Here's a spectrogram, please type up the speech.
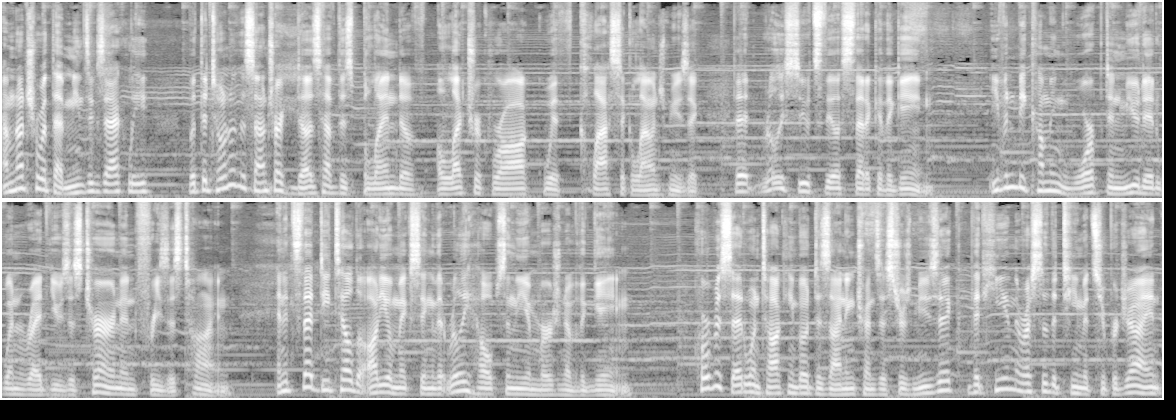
I'm not sure what that means exactly, but the tone of the soundtrack does have this blend of electric rock with classic lounge music that really suits the aesthetic of the game, even becoming warped and muted when Red uses turn and freezes time. And it's that detailed audio mixing that really helps in the immersion of the game. Corbus said when talking about designing Transistor's music that he and the rest of the team at Supergiant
